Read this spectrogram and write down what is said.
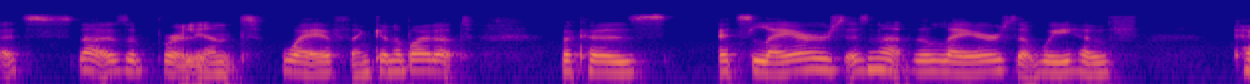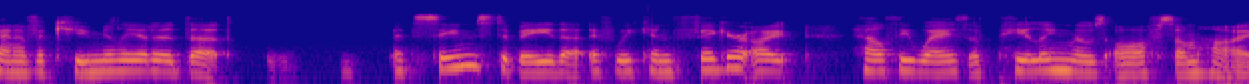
it's that is a brilliant way of thinking about it because it's layers isn't it? The layers that we have kind of accumulated that it seems to be that if we can figure out healthy ways of peeling those off somehow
